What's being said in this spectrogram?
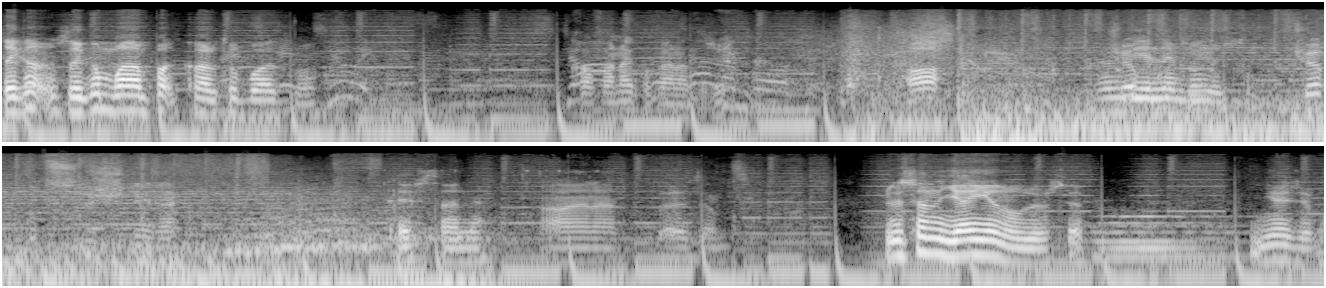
Sakın, sakın bana kartopu atma. Kafana kafana atacağım. Ah çöp, kutu, biliyorsun. çöp kutusu düştü yine. Efsane. Aynen. Legend. Bir de sen yan yana oluyoruz hep. Niye acaba?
